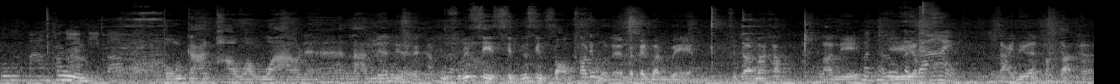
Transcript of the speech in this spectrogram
ตุ้มป้ามขเข้านาดนี้ป่ะโครงการพาวาวาวนะฮะร้านเนื้อเหนือนะครับอยู่สุรินทร์40หรือ12เข้าได้หมดเลย มันเป็นวันเวย์สุดยอดมากครับ ร้านนี้มันทะลุกันได้ สายเนื้อต้องจัดฮะ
